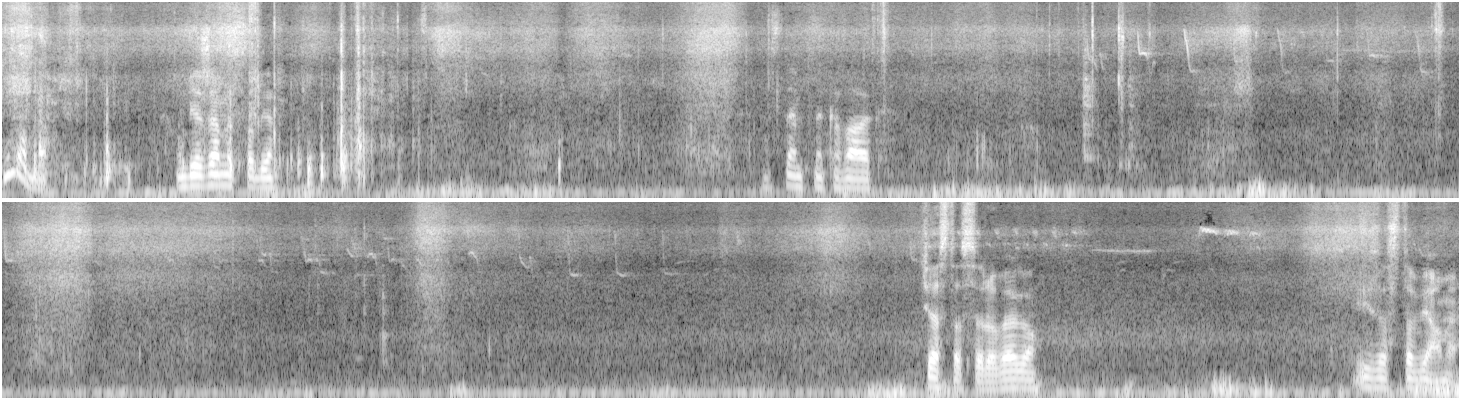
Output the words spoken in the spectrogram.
No dobra. Bierzemy sobie następny kawałek. Ciasta serowego i zostawiamy.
